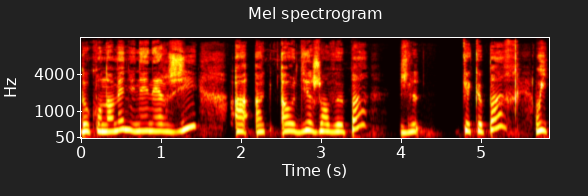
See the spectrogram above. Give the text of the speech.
Donc on emmène une énergie à, à, à dire j'en veux pas. Je, quelque part. Oui,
